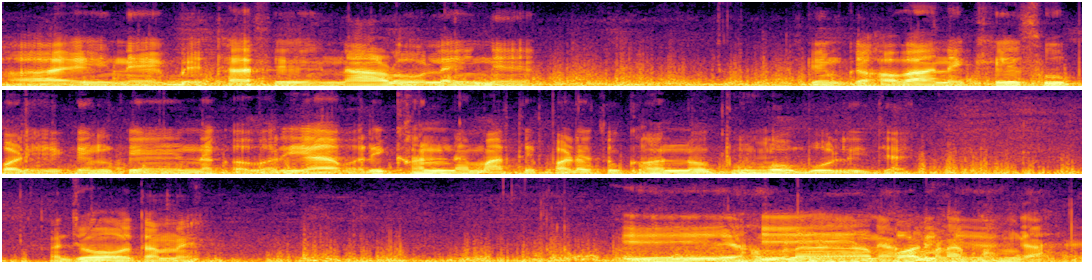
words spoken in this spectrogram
ભાઈ ને બેઠા છે, નાળો લઈને. કેમ કે હવે આને ખેંચવું પડે કેમ કે નકર વળી આ વળી ઘરના માથે પડે તો ઘનનો ભૂહો બોલી જાય. જો જુઓ તમે. એ હમણાં હમણાં ભંગા હે.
